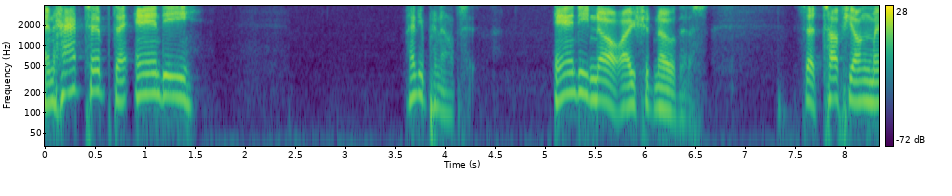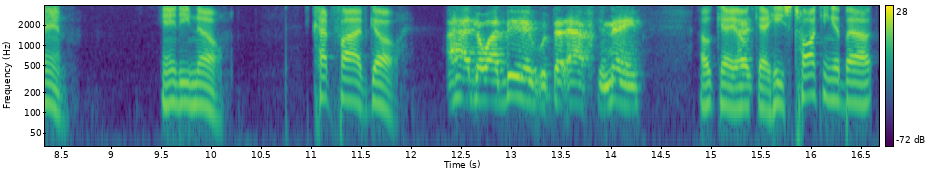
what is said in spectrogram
And hat tip to Andy. How do you pronounce it? Andy, no, I should know this. He's a tough young man. Andy Ngo. Cut five, go. I had no idea with that African name. Okay, okay. He's talking about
